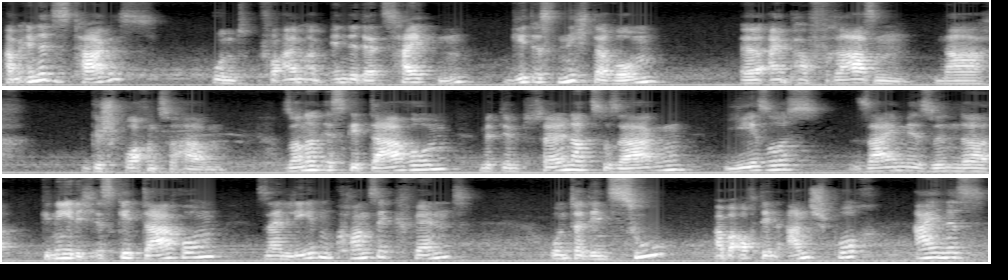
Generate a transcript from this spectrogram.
Am Ende des Tages und vor allem am Ende der Zeiten geht es nicht darum, äh, ein paar Phrasen nachgesprochen zu haben, sondern es geht darum, mit dem Zöllner zu sagen, Jesus sei mir Sünder gnädig. Es geht darum, sein Leben konsequent unter den Zu, aber auch den Anspruch eines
